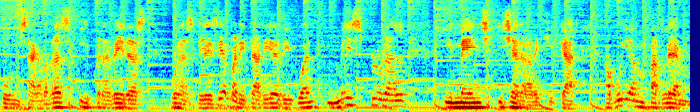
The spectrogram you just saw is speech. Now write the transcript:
consagrades i preveres. Una església paritària, diuen, més plural i menys jeràrquica. Avui en parlem,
